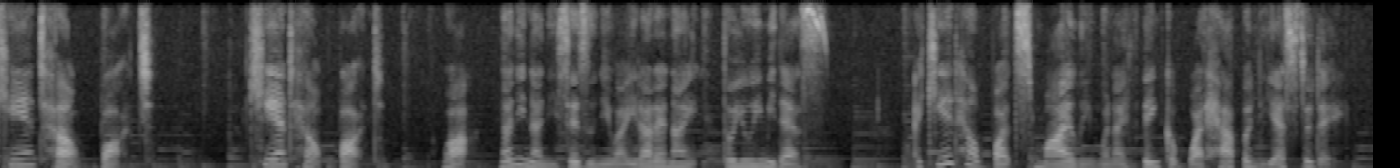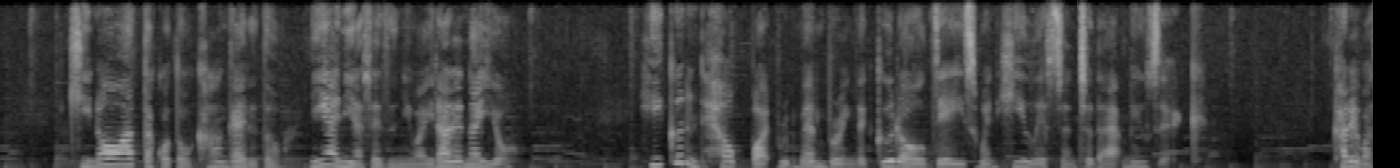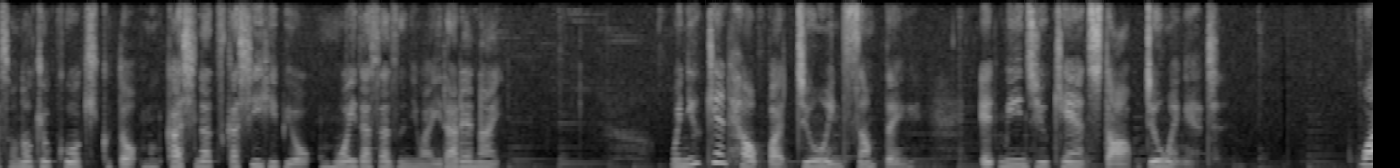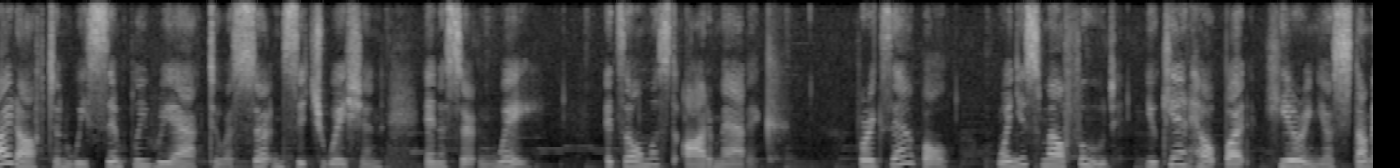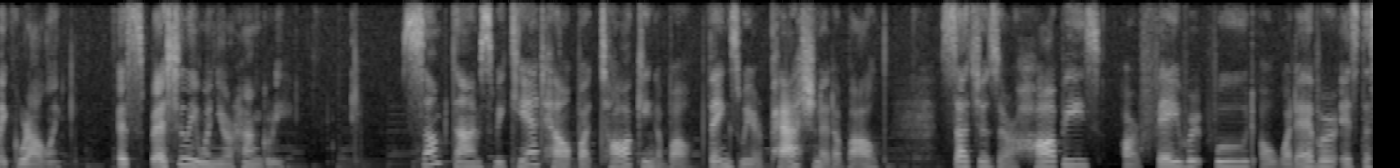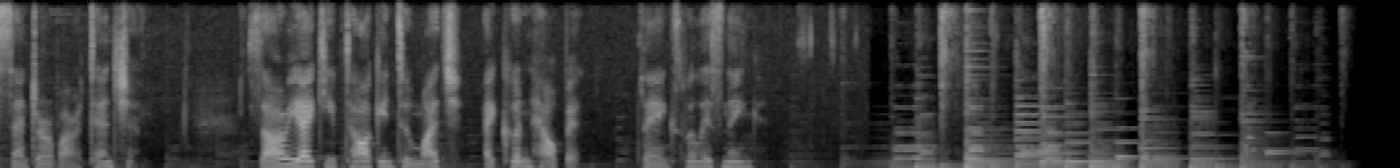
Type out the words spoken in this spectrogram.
can't help but can't help but は何々せずにはいられないという意味です I can't help but smiling when I think of what happened yesterday 昨日あったことを考えるとニヤニヤせずにはいられないよ He couldn't help but remembering the good old days when he listened to that music 彼はその曲を聴くと昔懐かしい日々を思い出さずにはいられない。When you can't help but doing something, it means you can't stop doing it. Quite often we simply react to a certain situation in a certain way. It's almost automatic. For example, when you smell food, you can't help but hearing your stomach growling especially when you're hungry. Sometimes we can't help but talking about things we are passionate about, such as our hobbies, our favorite food, or whatever is the center of our attention. Sorry I keep talking too much. I couldn't help it. Thanks for listening.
